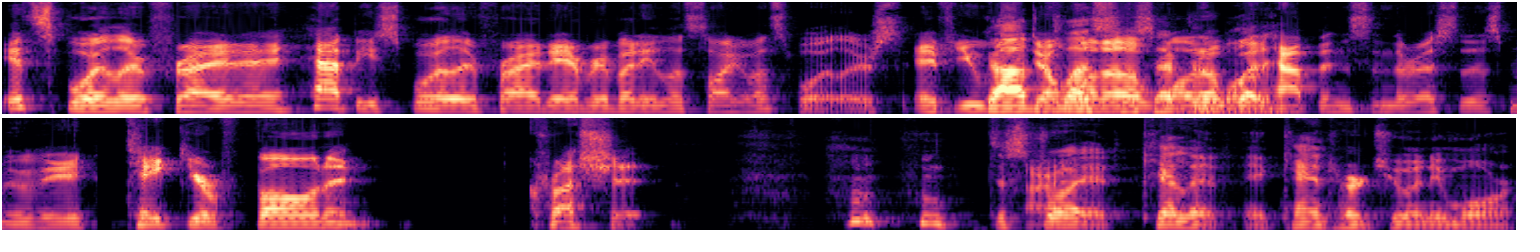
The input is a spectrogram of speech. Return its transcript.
It's spoiler Friday. Happy spoiler Friday, everybody. Let's talk about spoilers. If you God don't want to know what happens in the rest of this movie, take your phone and crush it. Destroy it, kill it. It can't hurt you anymore.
